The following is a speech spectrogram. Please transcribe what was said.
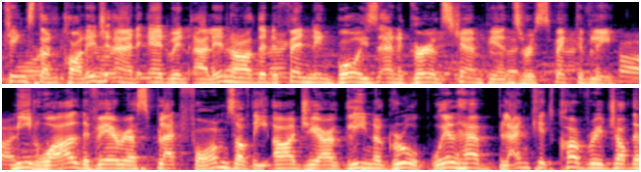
Kingston College and Edwin Allen are the defending boys and girls champions respectively. Meanwhile, the various platforms of the RJR Gleaner Group will have blanket coverage of the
